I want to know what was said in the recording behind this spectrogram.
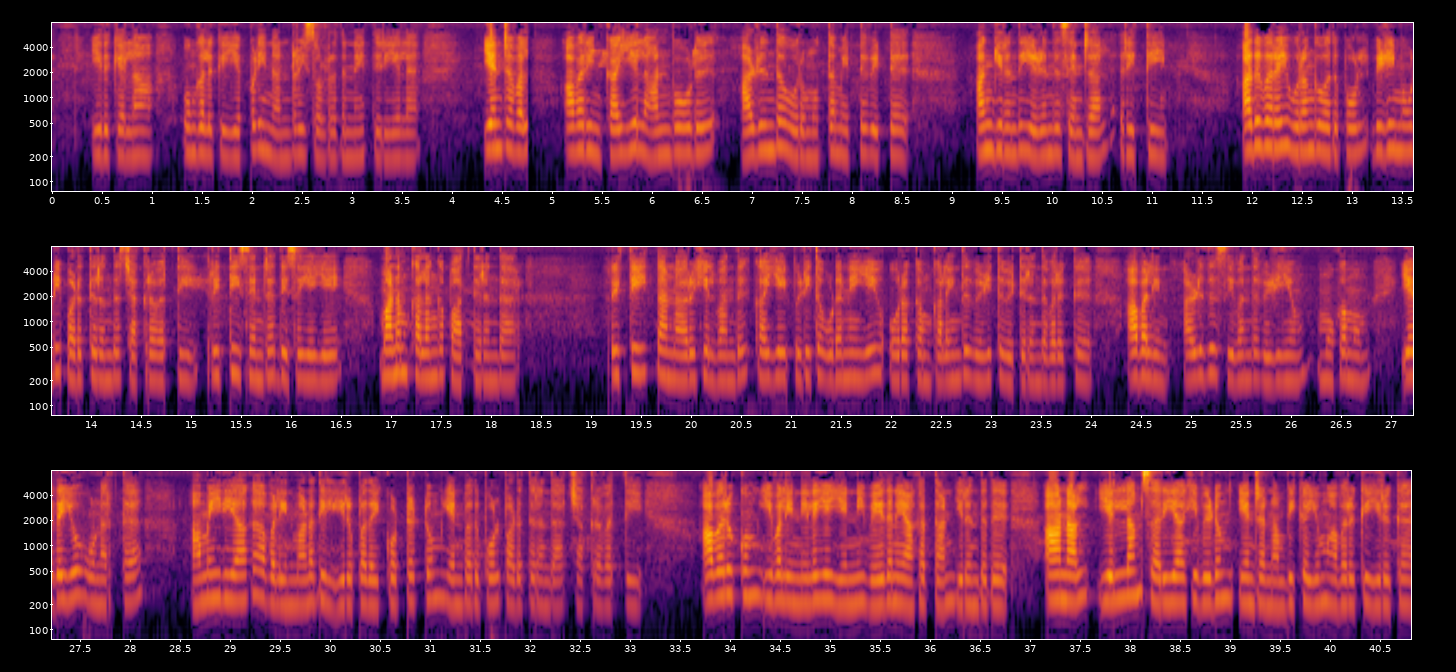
இதுக்கெல்லாம் உங்களுக்கு எப்படி நன்றி சொல்றதுன்னே தெரியல. என்றவள் அவரின் கையில் அன்போடு அழுந்த ஒரு முத்தமிட்டு விட்டு அங்கிருந்து எழுந்து சென்றாள் ரித்தி. அதுவரை உறங்குவது போல் விழிமூடி படுத்திருந்த சக்கரவர்த்தி ரித்தி சென்ற திசையையே மனம் கலங்க பார்த்திருந்தார். ரித்தி தன் அருகில் வந்து கையை பிடித்த உடனேயே உறக்கம் கலைந்து விழித்து விட்டிருந்தவருக்கு அவளின் அழுது சிவந்த விழியும் முகமும் எதையோ உணர்த்த அமைதியாக அவளின் மனதில் இருப்பதை கொட்டட்டும் என்பது போல் படுத்திருந்தார் சக்கரவர்த்தி. அவருக்கும் இவளின் நிலையை எண்ணி வேதனையாகத்தான் இருந்தது. ஆனால் எல்லாம் சரியாகிவிடும் என்ற நம்பிக்கையும் அவருக்கு இருக்க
